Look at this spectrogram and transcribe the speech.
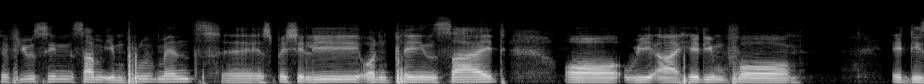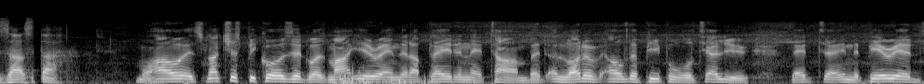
have you seen some improvements, uh, especially on playing side, or we are heading for a disaster? Mohau, it's not just because it was my era and that I played in that time, but a lot of elder people will tell you that uh, in the period,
